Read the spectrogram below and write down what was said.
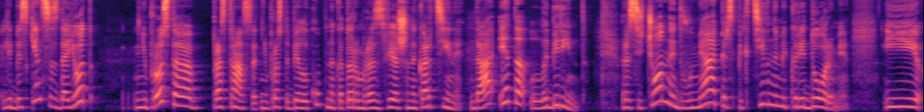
Лебескин создает не просто пространство, это не просто белый куб, на котором развешаны картины, да, это лабиринт, рассеченный двумя перспективными коридорами. И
